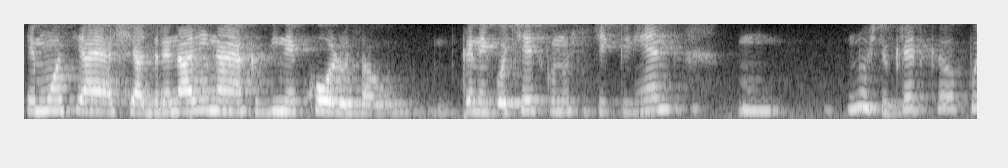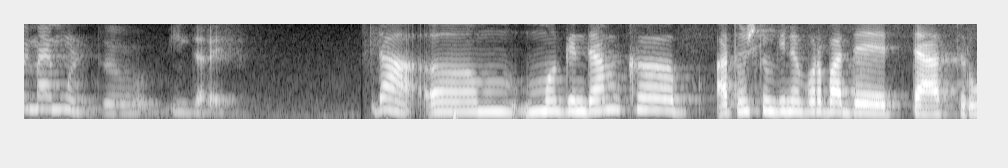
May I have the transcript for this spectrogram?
emoția aia și adrenalina aia că vine colul sau că negociezi cu nu știu ce client, m, nu știu, cred că pui mai mult uh, interes. Da, um, mă gândeam că atunci când vine vorba de teatru,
